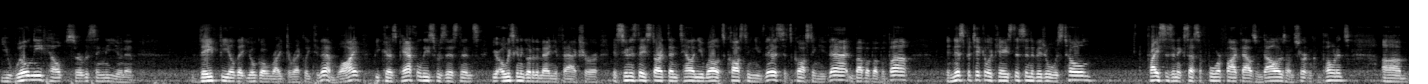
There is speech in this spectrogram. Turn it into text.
you will need help servicing the unit they feel that you'll go right directly to them. Why? Because path of least resistance, you're always going to go to the manufacturer. As soon as they start then telling you, well, it's costing you this, it's costing you that, and blah, blah, blah, blah, blah. In this particular case, this individual was told prices in excess of four or five thousand dollars on certain components. Um,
